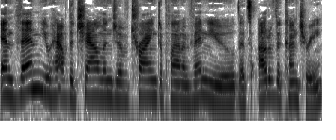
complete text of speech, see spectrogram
And then you have the challenge of trying to plan a venue that's out of the country,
